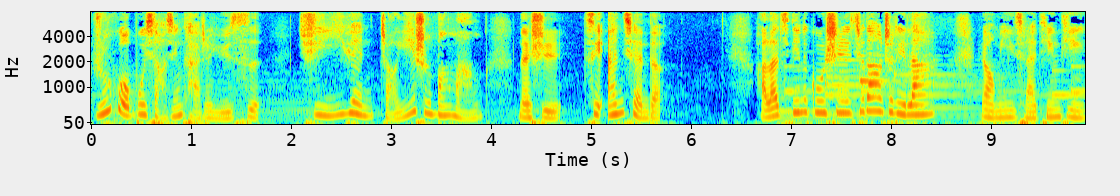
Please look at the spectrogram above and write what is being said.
如果不小心卡着鱼刺，去医院找医生帮忙，那是最安全的。好了，今天的故事就到这里啦，让我们一起来听听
